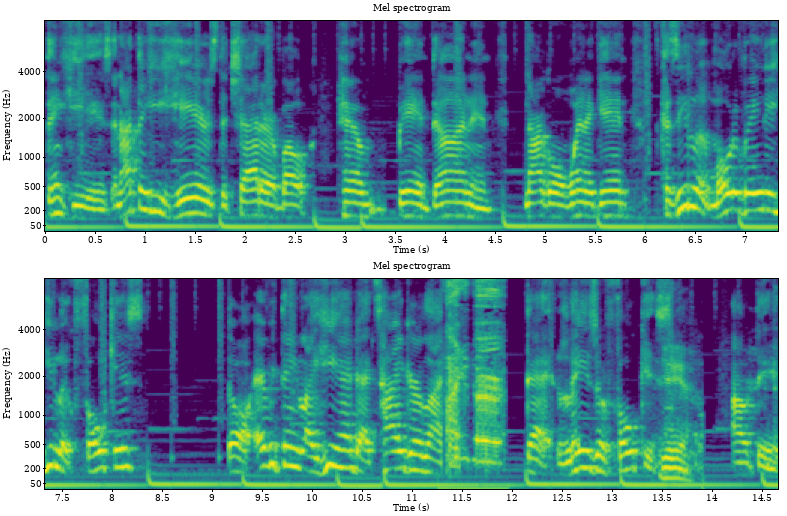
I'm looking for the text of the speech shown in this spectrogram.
think he is, and I think he hears the chatter about him being done and not gonna win again because he looked motivated, he looked focused. Yo, everything like he had that tiger like that laser focus Yeah. out there.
